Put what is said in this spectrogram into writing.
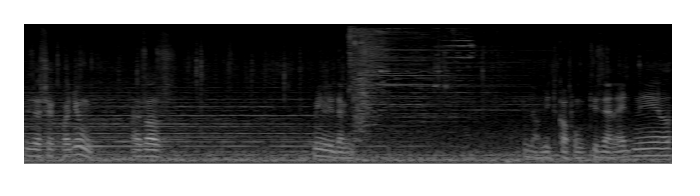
Tízesek vagyunk. Ez az. Milli damage. Na, mit kapunk 11-nél?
